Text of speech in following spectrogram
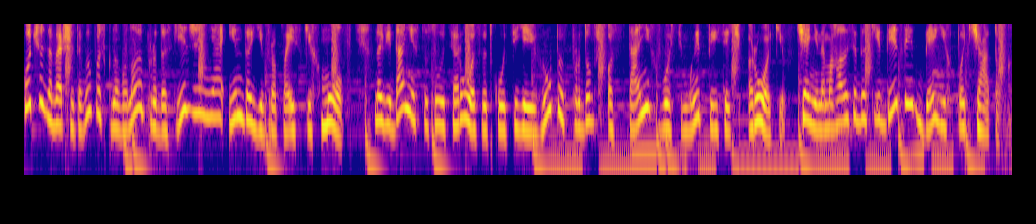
Хочу завершити випуск новиною про дослідження індоєвропейських мов. Нові дані стосуються розвитку цієї групи впродовж останніх 8 тисяч років. Вчені намагалися дослідити, де їх початок.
